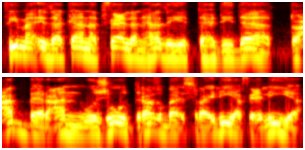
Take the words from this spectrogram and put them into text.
فيما إذا كانت فعلا هذه التهديدات تعبر عن وجود رغبة إسرائيلية فعلية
